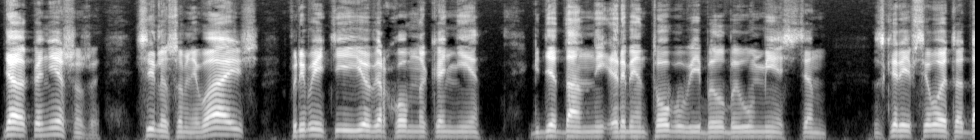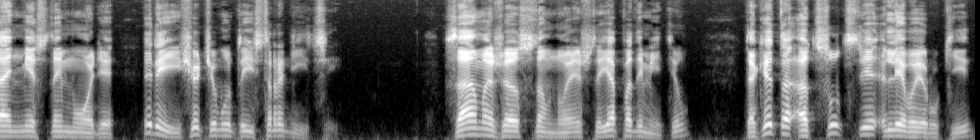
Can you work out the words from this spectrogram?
Я, конечно же, сильно сомневаюсь в прибытии ее верхом на коне, где данный элемент обуви был бы уместен. Скорее всего, это дань местной моде или еще чему-то из традиций. Самое же основное, что я подметил, так это отсутствие левой руки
